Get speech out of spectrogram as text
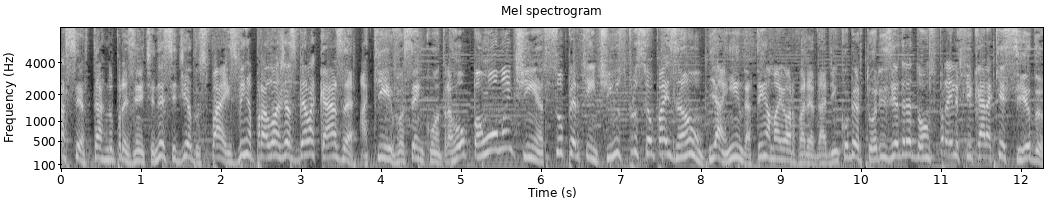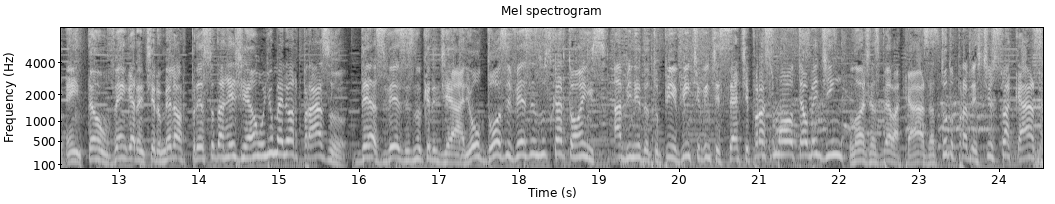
Para acertar no presente nesse Dia dos Pais, venha para Lojas Bela Casa. Aqui você encontra roupão ou mantinha super quentinhos pro seu paizão. E ainda tem a maior variedade em cobertores e edredons para ele ficar aquecido. Então, vem garantir o melhor preço da região e o melhor prazo. 10 vezes no crediário ou 12 vezes nos cartões. Avenida Tupi 2027, próximo ao Hotel Bedim. Lojas Bela Casa, tudo para vestir sua casa.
